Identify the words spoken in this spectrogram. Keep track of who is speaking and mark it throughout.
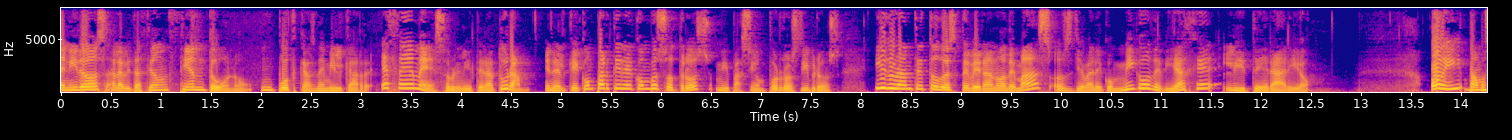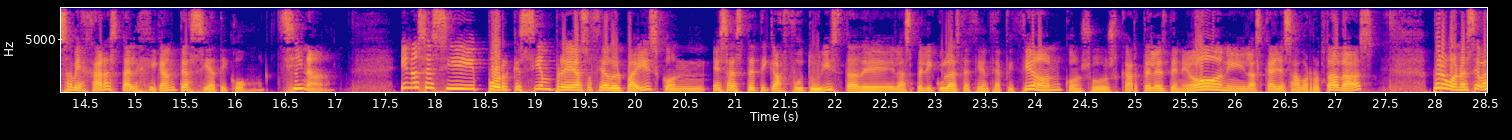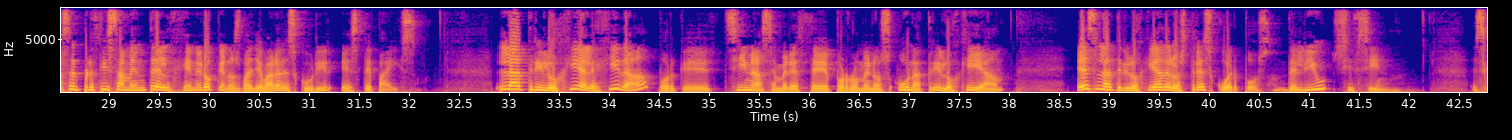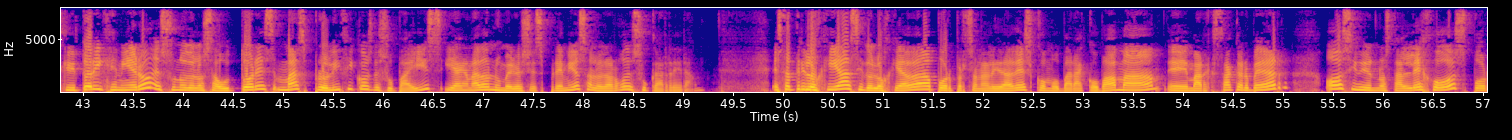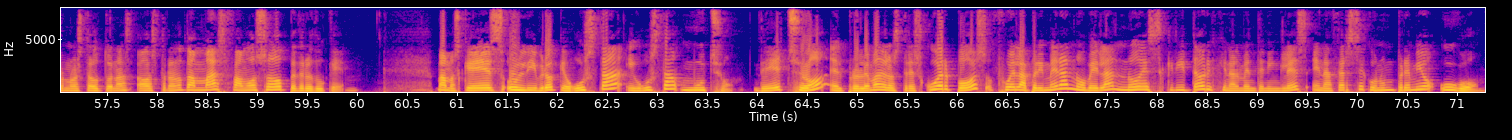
Speaker 1: Bienvenidos a la habitación 101, un podcast de Milcar FM sobre literatura, en el que compartiré con vosotros mi pasión por los libros. Y durante todo este verano, además, os llevaré conmigo de viaje literario. Hoy vamos a viajar hasta el gigante asiático, China. Y no sé si porque siempre he asociado el país con esa estética futurista de las películas de ciencia ficción, con sus carteles de neón y las calles abarrotadas, pero bueno, ese va a ser precisamente el género que nos va a llevar a descubrir este país. La trilogía elegida, porque China se merece por lo menos una trilogía, es la trilogía de los tres cuerpos, de Liu Cixin. Escritor e ingeniero, es uno de los autores más prolíficos de su país y ha ganado numerosos premios a lo largo de su carrera. Esta trilogía ha sido elogiada por personalidades como Barack Obama, eh, Mark Zuckerberg o, sin irnos tan lejos, por nuestro astronauta más famoso, Pedro Duque. Vamos, que es un libro que gusta y gusta mucho. De hecho, El problema de los tres cuerpos fue la primera novela no escrita originalmente en inglés en hacerse con un premio Hugo.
